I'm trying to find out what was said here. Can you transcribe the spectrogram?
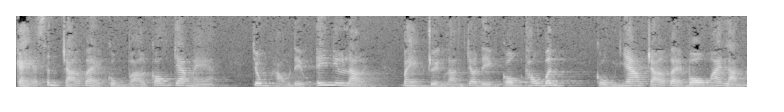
Kẻ xin trở về cùng vợ con cha mẹ Trung hậu đều y như lời, Bèn truyền lệnh cho Điền Côn thâu binh, Cùng nhau trở về bồ mai lãnh.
